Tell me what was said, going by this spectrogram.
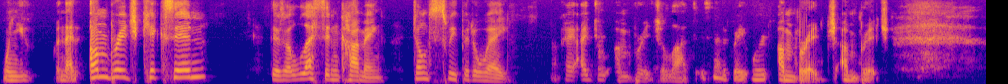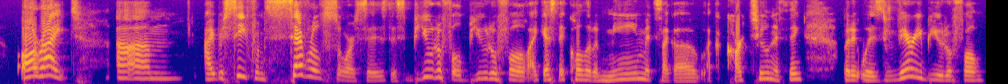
When you when that umbrage kicks in, there's a lesson coming. Don't sweep it away. Okay, I do umbrage a lot. Isn't that a great word? Umbrage, umbrage. All right. Um, I received from several sources this beautiful, beautiful. I guess they call it a meme. It's like a like a cartoon, a thing, but it was very beautiful,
